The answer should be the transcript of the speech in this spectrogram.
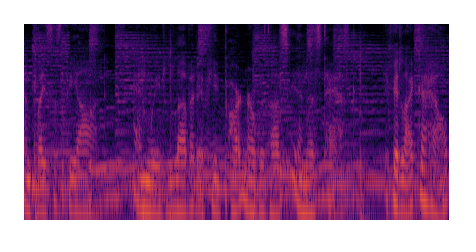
and places beyond. And we'd love it if you'd partner with us in this task. If you'd like to help,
